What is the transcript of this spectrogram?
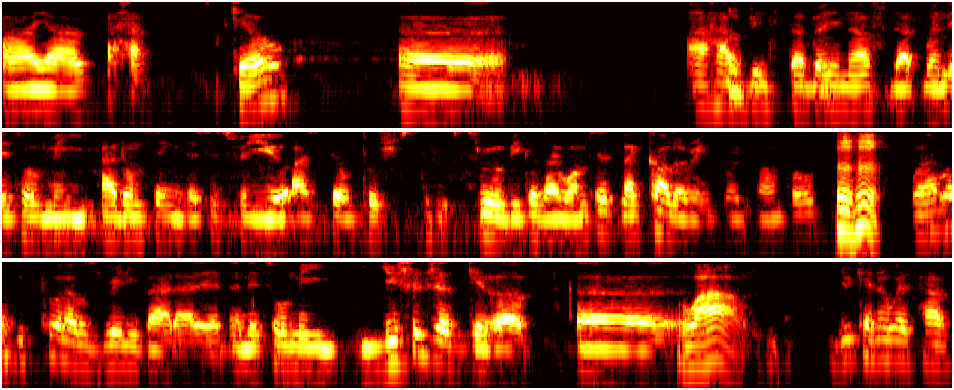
I have, I have skill, uh, I have been stubborn enough that when they told me I don't think this is for you, I still pushed th- through because I wanted, it like coloring, for example. hmm When I was in school, I was really bad at it, and they told me you should just give up. Uh, Wow. you can always have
